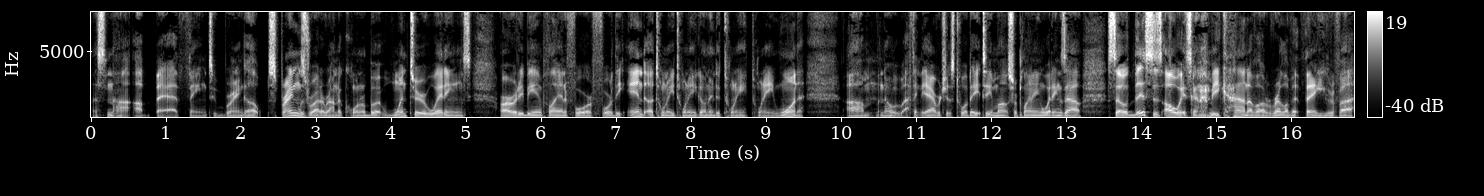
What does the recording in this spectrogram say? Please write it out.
that's not a bad thing to bring up. Spring's right around the corner, but winter weddings are already being planned for for the end of 2020 going into 2021. Um, I know, I think the average is 12 to 18 months for planning weddings out. So this is always going to be kind of a relevant thing. Even if I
